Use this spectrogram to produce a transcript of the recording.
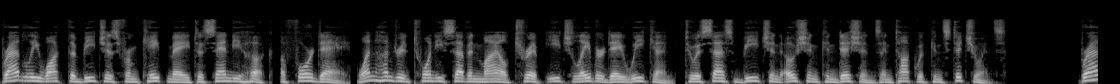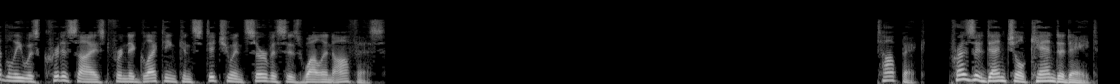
Bradley walked the beaches from Cape May to Sandy Hook, a four-day, 127-mile trip each Labor Day weekend, to assess beach and ocean conditions and talk with constituents. Bradley was criticized for neglecting constituent services while in office. Presidential candidate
